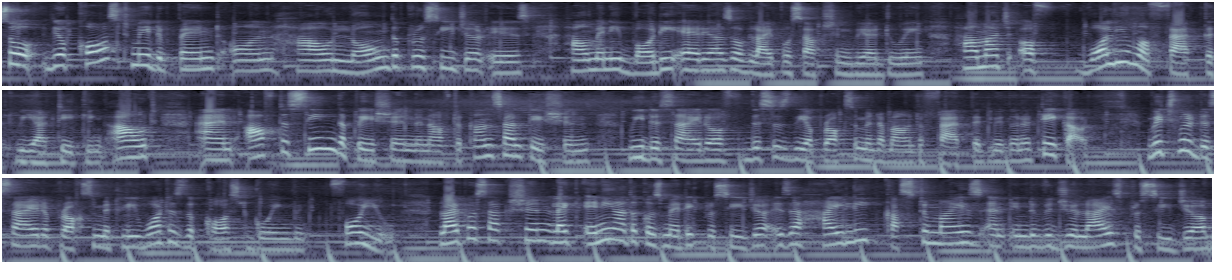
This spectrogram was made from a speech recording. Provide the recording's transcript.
So your cost may depend on how long the procedure is, how many body areas of liposuction we are doing, how much of volume of fat that we are taking out and after seeing the patient and after consultation we decide of this is the approximate amount of fat that we're going to take out which will decide approximately what is the cost going for you. Liposuction, like any other cosmetic procedure, is a highly customized and individualized procedure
